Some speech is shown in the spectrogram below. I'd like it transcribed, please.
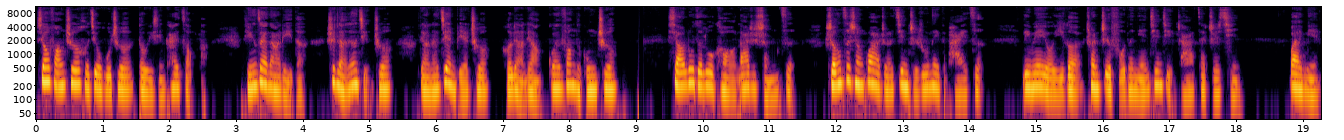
消防车和救护车都已经开走了，停在那里的是两辆警车、两辆鉴别车和两辆官方的公车。小路的路口拉着绳子，绳子上挂着禁止入内的牌子，里面有一个穿制服的年轻警察在执勤。外面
